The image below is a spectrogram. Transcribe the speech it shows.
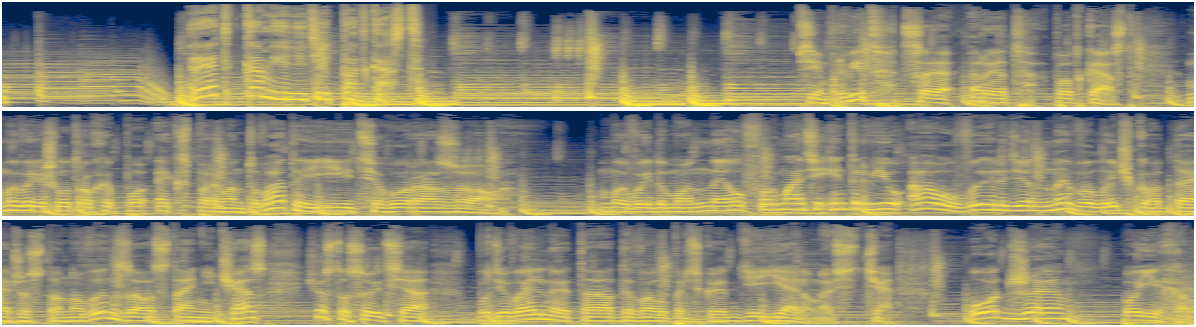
Red Community Podcast. Всім привіт! Це Red Podcast. Ми вирішили трохи поекспериментувати, і цього разу ми вийдемо не у форматі інтерв'ю, а у вигляді невеличкого дайджесту новин за останній час, що стосується будівельної та девелоперської діяльності. Отже, поїхали.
